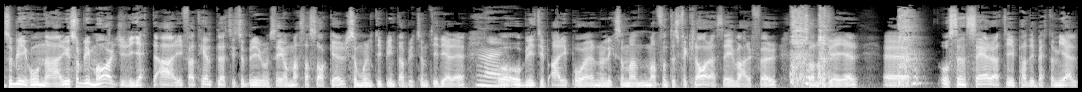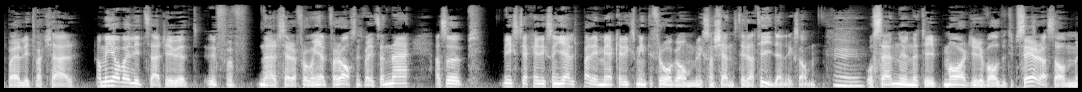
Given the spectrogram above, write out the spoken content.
Så blir hon arg och så blir Marjorie jättearg för att helt plötsligt så bryr hon sig om massa saker som hon typ inte har brytt sig om tidigare. Och, och blir typ arg på en och liksom man, man får inte ens förklara sig varför. Sådana grejer. Eh, och sen Sarah typ hade bett om hjälp och jag hade lite varit så här. Ja men jag var lite så här typ, vet, för, när Sarah frågade om hjälp förra avsnittet var jag lite så här, nej, alltså Visst, jag kan liksom hjälpa dig men jag kan liksom inte fråga om liksom tjänster hela tiden. Liksom. Och sen nu när typ Marjorie valde typ Sarah som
